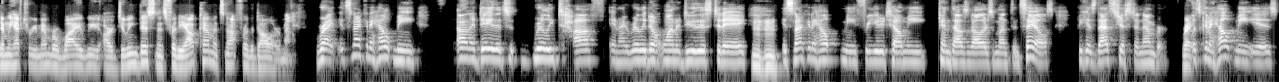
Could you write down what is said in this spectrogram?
then we have to remember why we are doing this and it's for the outcome it's not for the dollar amount Right. It's not going to help me on a day that's really tough and I really don't want to do this today. It's not going to help me for you to tell me $10,000 a month in sales because that's just a number. Right. What's going to help me is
